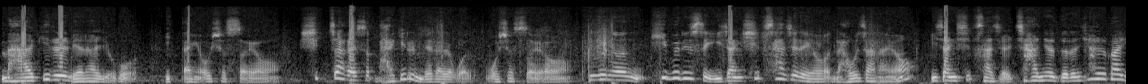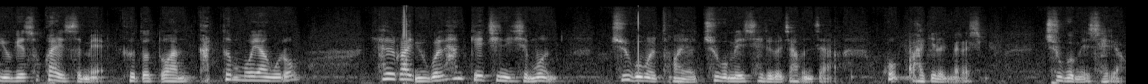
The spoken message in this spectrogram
마귀를 멸하려고 이 땅에 오셨어요. 십자가에서 마귀를 멸하려고 오셨어요. 그거는 히브리스 2장 14절에요. 나오잖아요. 2장 14절. 자녀들은 혈과 육에 속하였음에 그도 또한 같은 모양으로 혈과 육을 함께 지니심은 죽음을 통하여 죽음의 세력을 잡은 자, 곧 마귀를 멸하시며 죽음의 세력.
